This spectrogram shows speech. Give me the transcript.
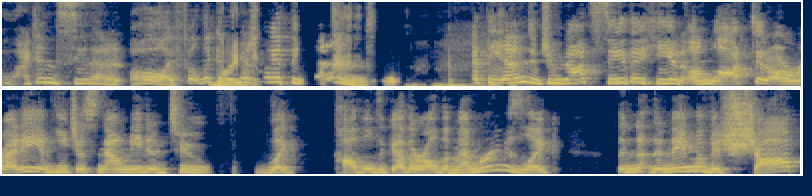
Oh, I didn't see that at all. I felt like, Like- especially at the end. Like, at the end, did you not see that he had unlocked it already and he just now needed to like cobble together all the memories? Like the, the name of his shop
